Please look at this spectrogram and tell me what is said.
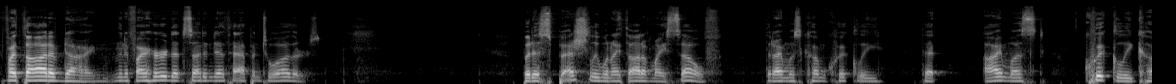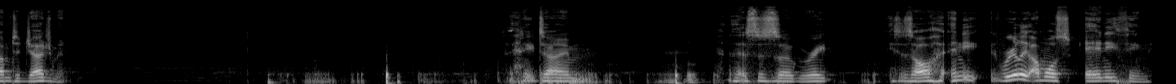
if I thought of dying, and if I heard that sudden death happened to others. But especially when I thought of myself, that I must come quickly, that I must quickly come to judgment. Anytime, this is so great he says all any really almost anything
